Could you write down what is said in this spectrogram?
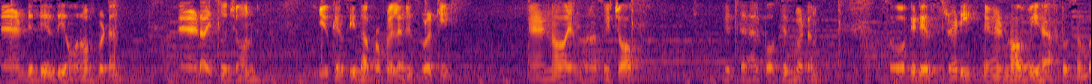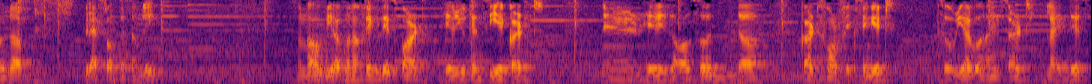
and this is the on off button and I switch on. You can see the propeller is working. And now I am gonna switch off with the help of this button. So it is ready. And now we have to assemble the rest of the assembly. So now we are gonna fix this part. Here you can see a cut. And here is also the cut for fixing it. So we are gonna insert like this.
